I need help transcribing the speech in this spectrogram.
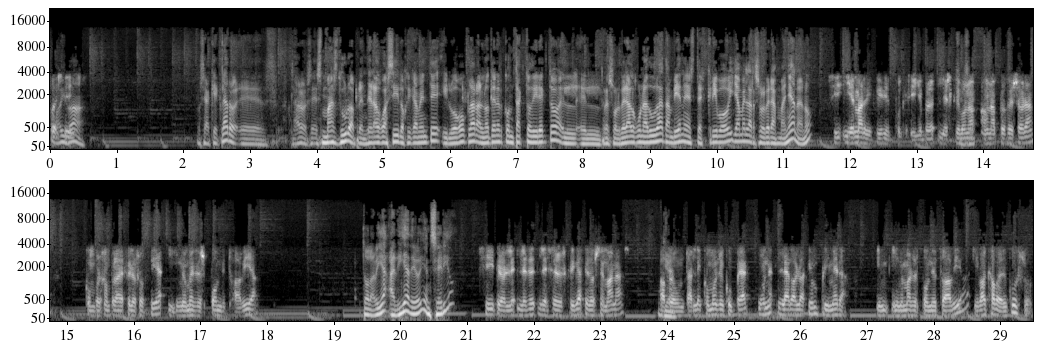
Pues Ahí sí. va. O sea que, claro, eh, claro, es- más duro aprender algo así, lógicamente, y luego, claro, al no tener contacto directo, el, el resolver alguna duda también es te escribo hoy, ya me la resolverás mañana, ¿no? Sí, y es más difícil, porque si yo le escribo una- a una profesora, como por ejemplo la de filosofía, y no me responde todavía. ¿Todavía? ¿A día de hoy? ¿En serio? Sí, pero le, le- le se lo escribí hace dos semanas para preguntarle cómo recuperar una, la evaluación primera. Y, y no me ha respondido todavía y va a acabar el curso.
